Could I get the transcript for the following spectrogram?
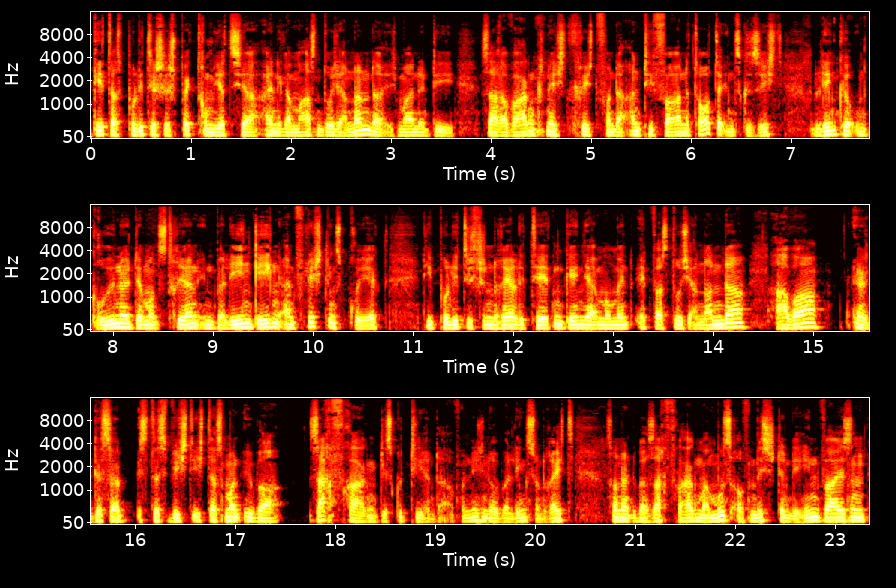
geht das politische Spektrum jetzt ja einigermaßen durcheinander. Ich meine, die Sarah Wagenknecht kriegt von der Antifa eine Torte ins Gesicht. Linke und Grüne demonstrieren in Berlin gegen ein Flüchtlingsprojekt. Die politischen Realitäten gehen ja im Moment etwas durcheinander. Aber äh, deshalb ist es wichtig, dass man über Sachfragen diskutieren darf und nicht nur über links und rechts, sondern über Sachfragen. Man muss auf Missstände hinweisen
